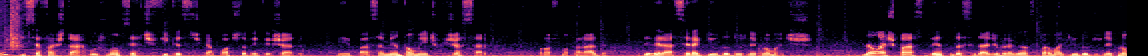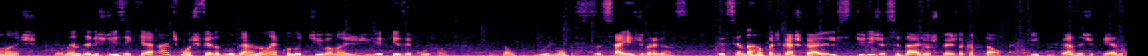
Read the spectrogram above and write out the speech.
Antes de se afastar, Guzmão certifica-se de que a porta está bem fechada e repassa mentalmente o que já sabe. A próxima parada deverá ser a Guilda dos Necromantes. Não há espaço dentro da cidade de Bragança para uma guilda dos necromantes. Pelo menos eles dizem que a atmosfera do lugar não é condutiva à magia que executam. Então, Guzmão precisa sair de Bragança. Descendo a rampa de cascalho, ele se dirige à cidade, aos pés da capital. Aqui, em casas de pedra,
